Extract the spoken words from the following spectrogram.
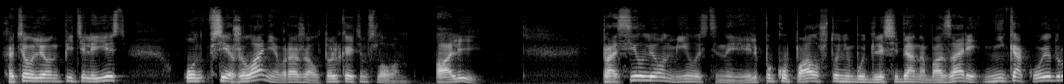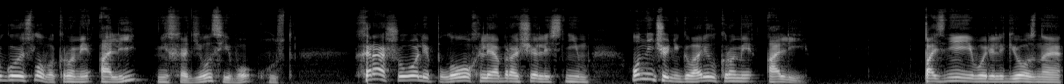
Хотел ли он пить или есть, он все желания выражал только этим словом – «Али». Просил ли он милостины или покупал что-нибудь для себя на базаре, никакое другое слово, кроме «Али», не сходило с его уст. Хорошо ли, плохо ли обращались с ним, он ничего не говорил, кроме «Али». Позднее его религиозное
